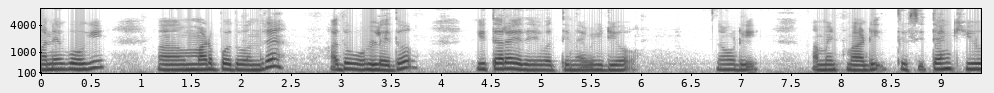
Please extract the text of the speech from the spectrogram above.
ಮನೆಗೆ ಹೋಗಿ ಮಾಡ್ಬೋದು ಅಂದರೆ ಅದು ಒಳ್ಳೆಯದು ಈ ಥರ ಇದೆ ಇವತ್ತಿನ ವಿಡಿಯೋ. ನೋಡಿ ಕಮೆಂಟ್ ಮಾಡಿ, ತಿಳಿಸಿ. ಥ್ಯಾಂಕ್ ಯು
